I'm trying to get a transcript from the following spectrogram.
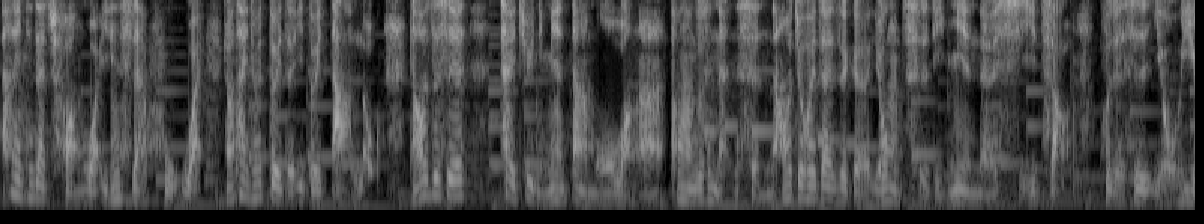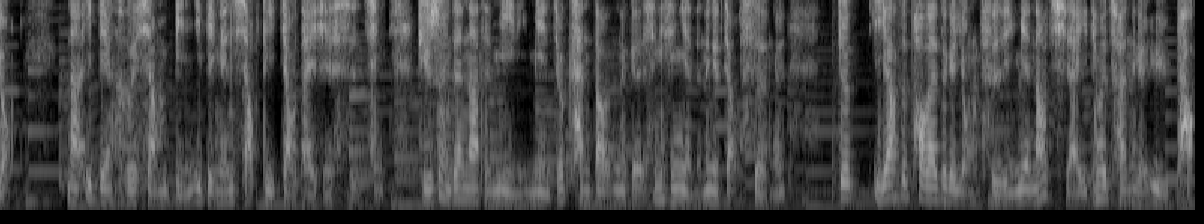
他一定在窗外，一定是在户外，然后他一定会对着一堆大楼，然后这些泰剧里面的大魔王啊，通常都是男生，然后就会在这个游泳池里面呢洗澡或者是游泳，那一边喝香槟，一边跟小弟交代一些事情。比如说你在《Not Me》里面就看到那个星星演的那个角色呢，就一样是泡在这个泳池里面，然后起来一定会穿那个浴袍。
